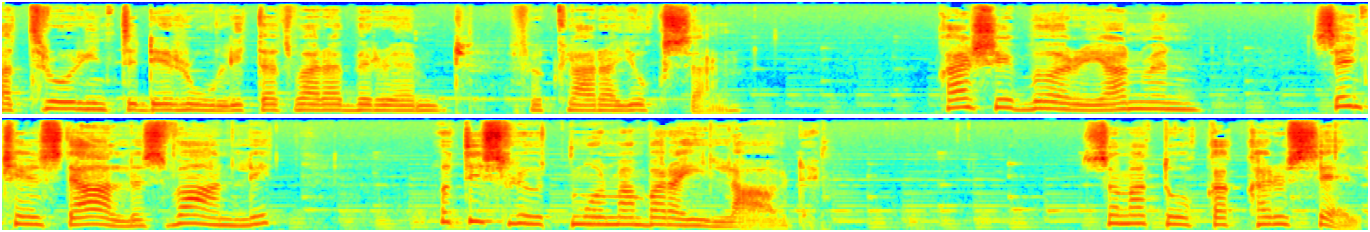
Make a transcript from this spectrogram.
Jag tror inte det är roligt att vara berömd, förklarar joxaren. Kanske i början, men sen känns det alldeles vanligt och till slut mår man bara illa av det. Som att åka karusell.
